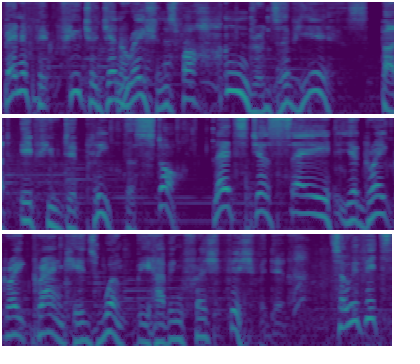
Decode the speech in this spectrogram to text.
benefit future generations for hundreds of years. But if you deplete the stock, let's just say your great great grandkids won't be having fresh fish for dinner. So if it's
